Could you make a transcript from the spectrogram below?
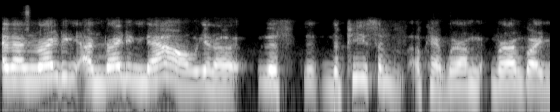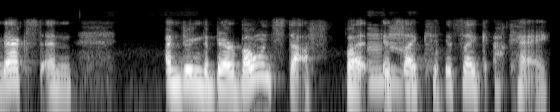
and I'm writing. I'm writing now. You know, this the, the piece of okay, where I'm where I'm going next, and I'm doing the bare bones stuff. But mm-hmm. it's like it's like okay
